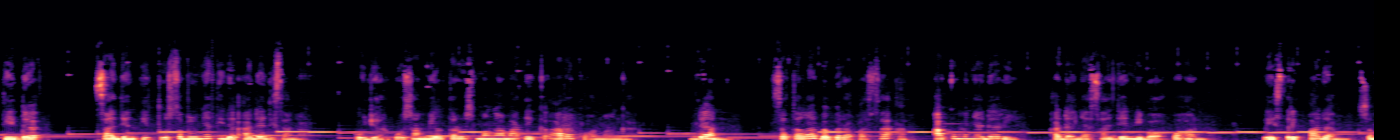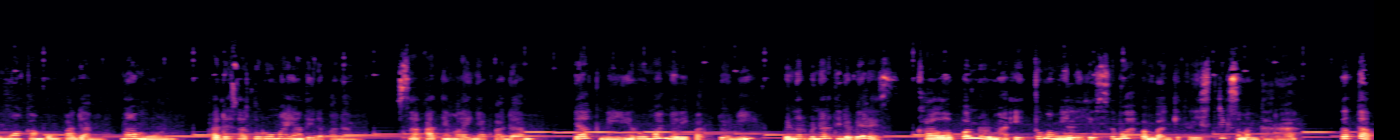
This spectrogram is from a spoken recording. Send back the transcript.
Tidak, sajen itu sebelumnya tidak ada di sana ujarku sambil terus mengamati ke arah pohon mangga. Dan setelah beberapa saat, aku menyadari adanya sajen di bawah pohon. Listrik padam, semua kampung padam. Namun, ada satu rumah yang tidak padam. Saat yang lainnya padam, yakni rumah milik Pak Joni, benar-benar tidak beres. Kalaupun rumah itu memiliki sebuah pembangkit listrik sementara, tetap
